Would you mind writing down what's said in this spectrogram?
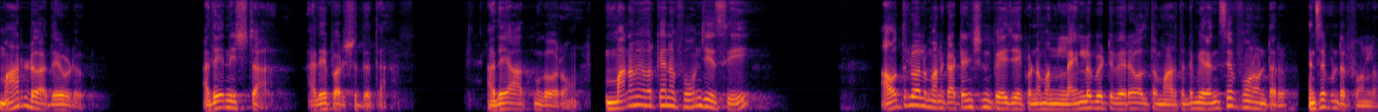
మారడు ఆ దేవుడు. అదే నిష్ట అదే పరిశుద్ధత అదే ఆత్మగౌరవం. మనం ఎవరికైనా ఫోన్ చేసి అవతల వాళ్ళు మనకు అటెన్షన్ పే చేయకుండా మనం లైన్లో పెట్టి వేరే వాళ్ళతో మాడుతుంటే మీరు ఎంతసేపు ఫోన్ ఉంటారు? ఎంతసేపు ఉంటారు ఫోన్లో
